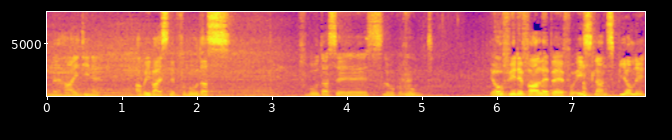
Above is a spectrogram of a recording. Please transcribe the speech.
einem Hai drin. Aber ich weiß nicht, von wo das, von wo das, äh, das Logo kommt. Ja, auf jeden Fall eben von Estland das Bierli.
